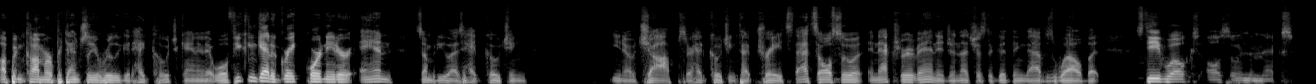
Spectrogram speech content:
up and comer, potentially a really good head coach candidate. Well, if you can get a great coordinator and somebody who has head coaching you know, chops or head coaching type traits, that's also an extra advantage. And that's just a good thing to have as well. But Steve Wilks also in the mix.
